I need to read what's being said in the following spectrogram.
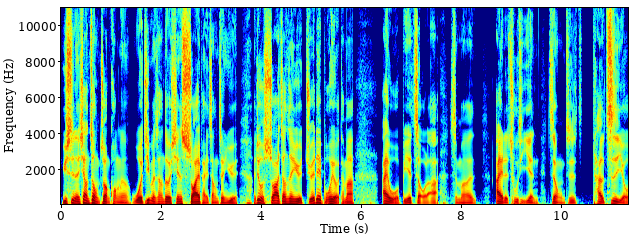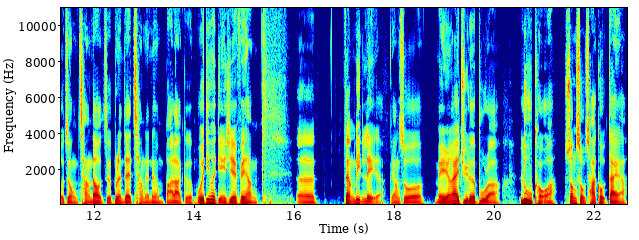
于是呢，像这种状况呢，我基本上都会先刷一排张震岳，而且我刷了张震岳，绝对不会有他妈爱我别走啦，什么爱的初体验这种，就是还有自由这种唱到这不能再唱的那种芭乐歌，我一定会点一些非常呃非常另类的，比方说。没人爱俱乐部啊，路口啊，双手插口袋啊，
